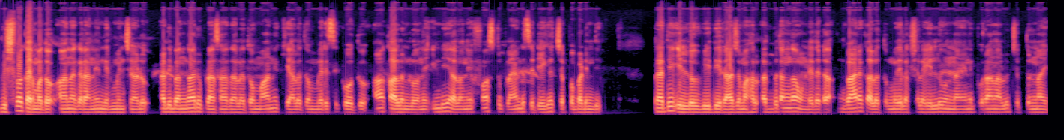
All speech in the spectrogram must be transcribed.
విశ్వకర్మతో ఆ నగరాన్ని నిర్మించాడు. అది బంగారు ప్రసాదాలతో మాణిక్యాలతో మెరిసిపోతూ ఆ కాలంలోనే ఇండియాలోని ఫస్ట్ ప్లాంట్ సిటీగా చెప్పబడింది. ప్రతి ఇల్లు వీధి రాజమహల్ అద్భుతంగా ఉండేదట. ద్వారకాలో తొమ్మిది లక్షల ఇల్లు ఉన్నాయని పురాణాలు చెప్తున్నాయి.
